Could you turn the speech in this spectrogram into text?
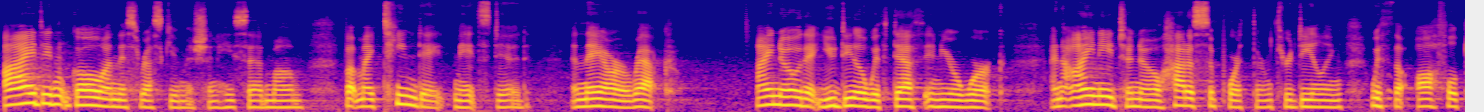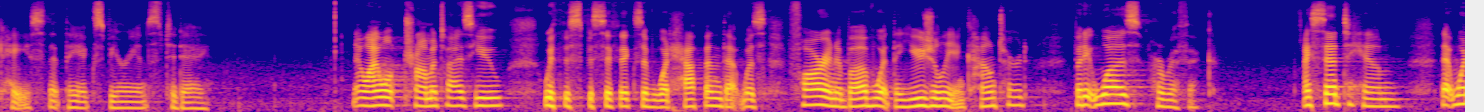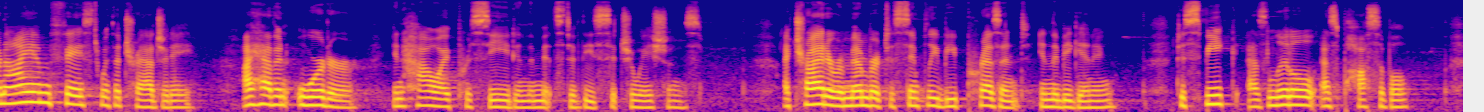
I didn't go on this rescue mission, he said, Mom, but my team mates did, and they are a wreck. I know that you deal with death in your work, and I need to know how to support them through dealing with the awful case that they experienced today. Now, I won't traumatize you with the specifics of what happened that was far and above what they usually encountered, but it was horrific. I said to him that when I am faced with a tragedy, I have an order in how I proceed in the midst of these situations. I try to remember to simply be present in the beginning, to speak as little as possible,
